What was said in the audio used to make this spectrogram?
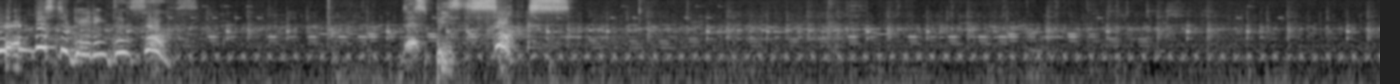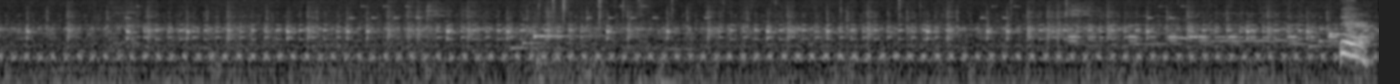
They're investigating themselves. This beast sucks. There.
